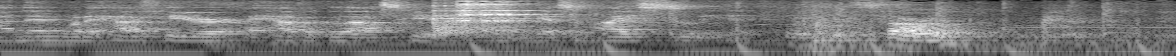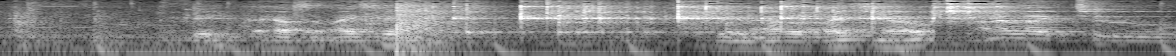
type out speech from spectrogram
And then what I have here, I have a glass here. and gonna get some ice so we can. Sorrel. Okay, I have some ice here. We're gonna add our ice now. And I like to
